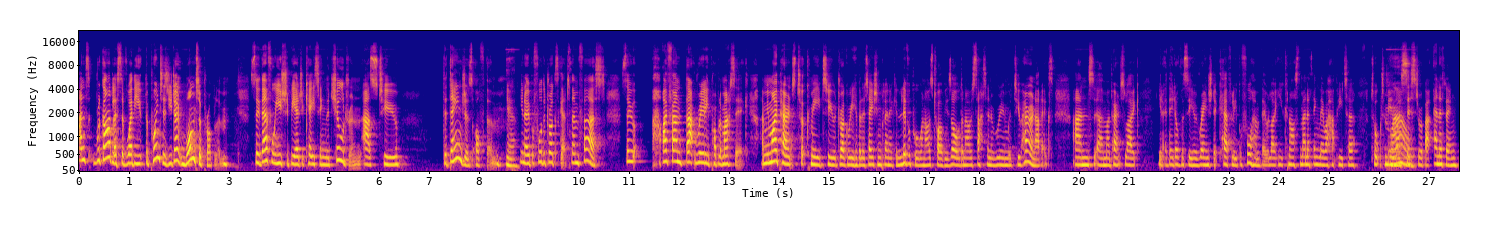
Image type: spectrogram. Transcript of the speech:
and regardless of whether you, the point is you don't want a problem. So therefore, you should be educating the children as to the dangers of them, Yeah. you know, before the drugs get to them first. So I found that really problematic. I mean, my parents took me to a drug rehabilitation clinic in Liverpool when I was 12 years old, and I was sat in a room with two heroin addicts. And uh, my parents were like, you know, they'd obviously arranged it carefully beforehand. They were like, you can ask them anything. They were happy to talk to me and my sister about anything.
